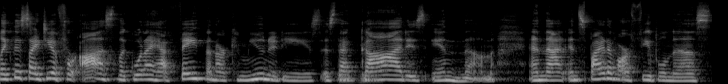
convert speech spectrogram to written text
like this idea for us, like what I have faith in our communities is that God is in them, and that in spite of our feebleness,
